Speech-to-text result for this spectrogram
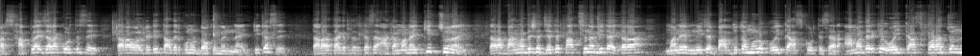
আর সাপ্লাই যারা করতেছে, তারা অলরেডি তাদের কোনো ডকুমেন্ট নাই, ঠিক আছে? তারা তাদের কাছে আকামা নাই, কিচ্ছু নাই। তারা বাংলাদেশে যেতে পারছে না বিদায়, তারা মানে নিজের বাধ্যতামূলক ওই কাজ করতেছে। আর আমাদেরকে ওই কাজ করার জন্য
